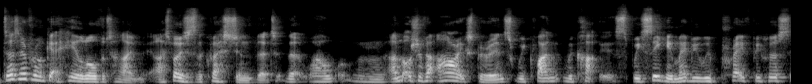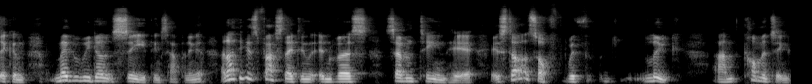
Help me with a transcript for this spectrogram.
does everyone get healed all the time? I suppose is the question that that well, mm, I'm not sure about our experience. We quite we can't, we see here. Maybe we pray for people who are sick, and maybe we don't see things happening. And I think it's fascinating that in verse 17 here, it starts off with Luke um, commenting,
